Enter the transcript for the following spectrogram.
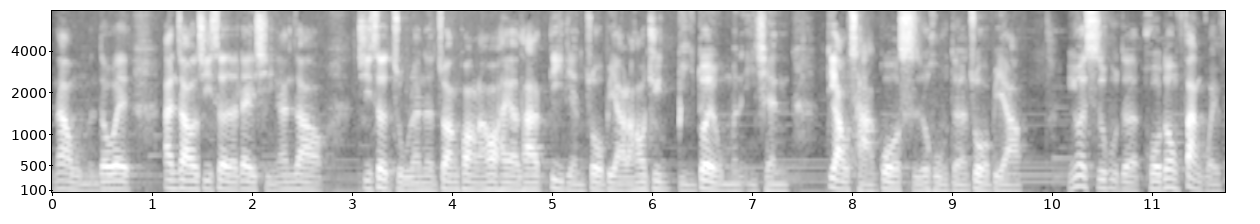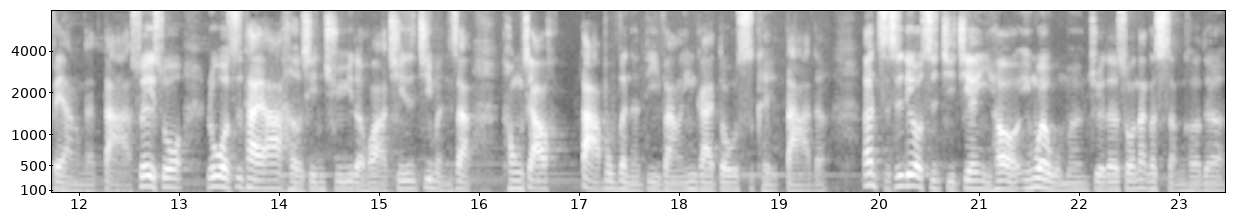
那我们都会按照鸡舍的类型，按照鸡舍主人的状况，然后还有它地点坐标，然后去比对我们以前调查过石虎的坐标。因为石虎的活动范围非常的大，所以说如果是在它核心区域的话，其实基本上通宵大部分的地方应该都是可以搭的。但只是六十几间以后，因为我们觉得说那个审核的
